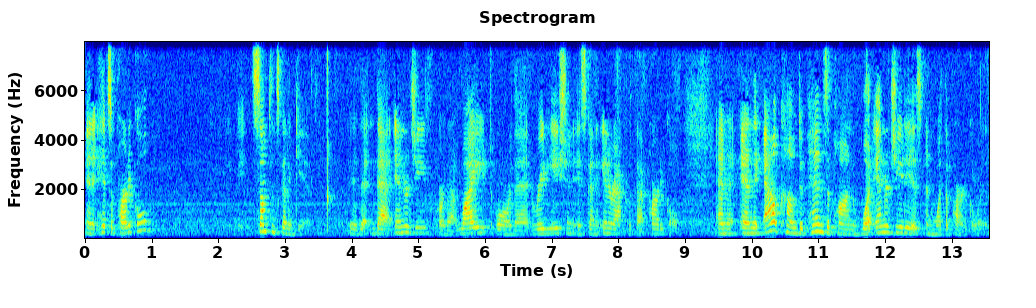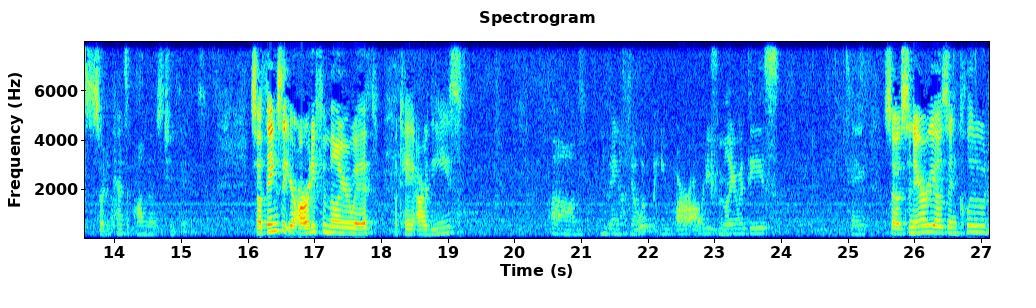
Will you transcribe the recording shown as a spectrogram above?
and it hits a particle, something's going to give. Uh, That, that energy or that light or that radiation is going to interact with that particle. And, and the outcome depends upon what energy it is and what the particle is. So it depends upon those two things. So things that you're already familiar with, okay, are these. Um, you may not know it, but you are already familiar with these. Okay, so scenarios include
